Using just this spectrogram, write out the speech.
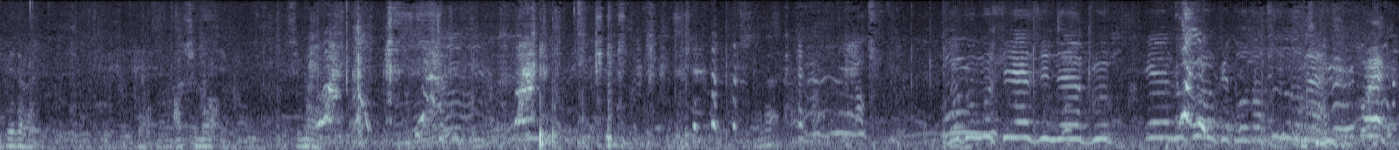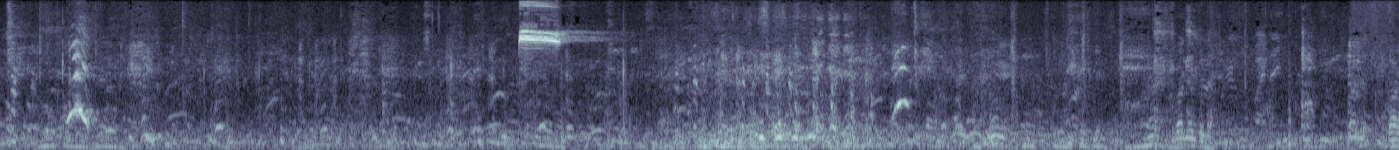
别的了。阿西莫，西莫。如果我现在呢不，哎，我不给头发梳了呢。Gracias.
